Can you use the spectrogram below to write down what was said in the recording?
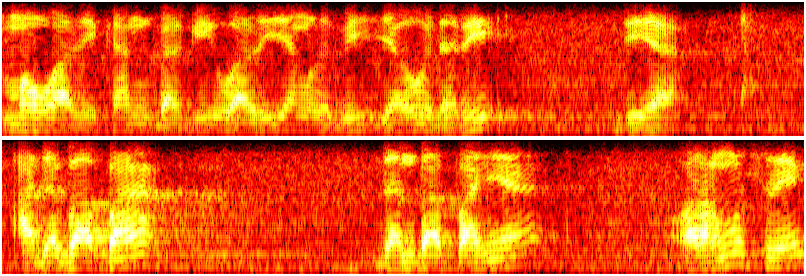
mewalikan bagi wali yang lebih jauh dari dia. Ada bapak dan bapaknya orang muslim,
